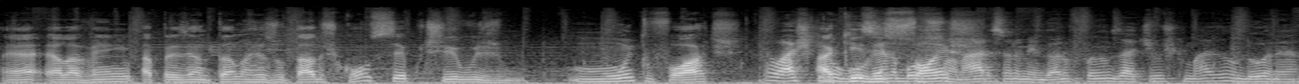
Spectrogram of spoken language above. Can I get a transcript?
né? Ela vem apresentando resultados consecutivos muito fortes. Eu acho que no governo Aquisições- Bolsonaro, se eu não me engano, foi um dos ativos que mais andou, né?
